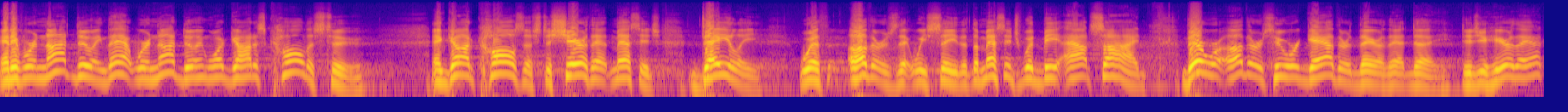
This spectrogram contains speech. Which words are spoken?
And if we're not doing that, we're not doing what God has called us to. And God calls us to share that message daily, with others that we see, that the message would be outside. There were others who were gathered there that day. Did you hear that?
